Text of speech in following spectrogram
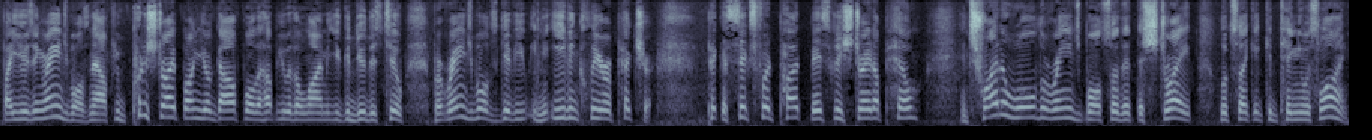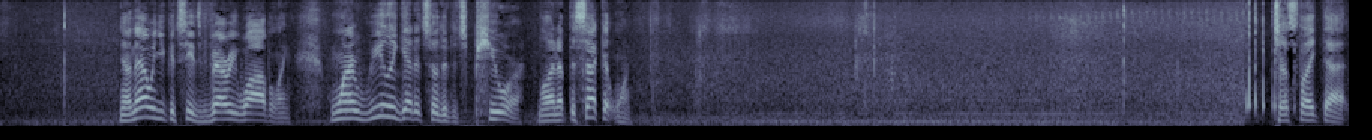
by using range balls. Now, if you put a stripe on your golf ball to help you with alignment, you can do this too. But range balls give you an even clearer picture. Pick a six foot putt, basically straight uphill, and try to roll the range ball so that the stripe looks like a continuous line. Now, that one you can see it's very wobbling. We want to really get it so that it's pure. Line up the second one. Just like that.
